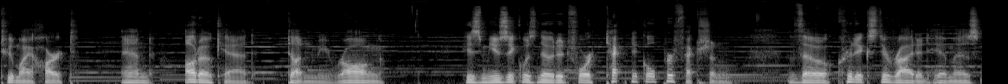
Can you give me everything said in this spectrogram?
to My Heart, and AutoCAD Done Me Wrong. His music was noted for technical perfection, though critics derided him as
